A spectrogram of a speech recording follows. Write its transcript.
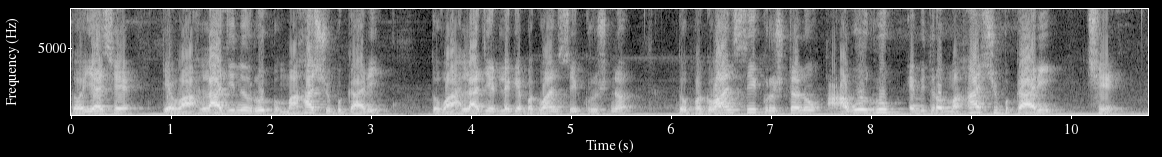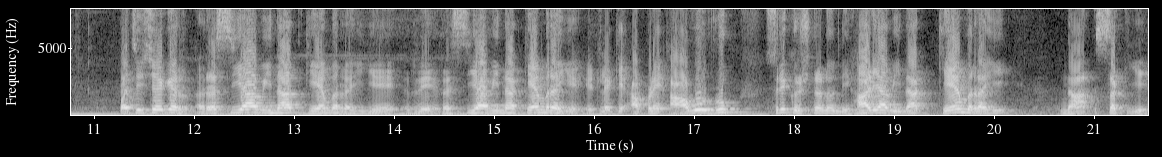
તો અહીંયા છે કે વાહલાજીનું રૂપ મહાશુભકારી. તો વાહલાજી એટલે કે ભગવાન શ્રી કૃષ્ણ તો ભગવાન શ્રી કૃષ્ણનું આવું રૂપ એ મિત્રો મહાશુભકારી છે. પછી છે કે રસિયા વિના કેમ રહીએ રે? રસિયા વિના કેમ રહીએ? એટલે કે આપણે આવું રૂપ શ્રી કૃષ્ણનું નિહાળ્યા વિના કેમ રહી ના શકીએ?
